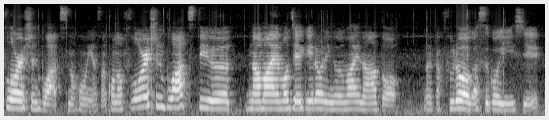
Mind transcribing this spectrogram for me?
Flourish and Blots の本屋さんこの Flourish and Blots っていう名前も JK ローリングうまいなとなんかフローがすごいいいしうん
